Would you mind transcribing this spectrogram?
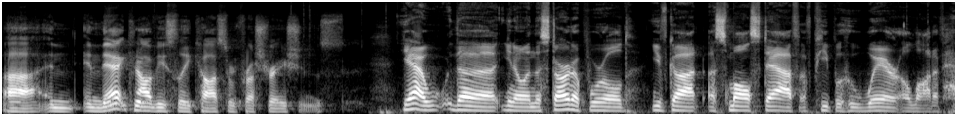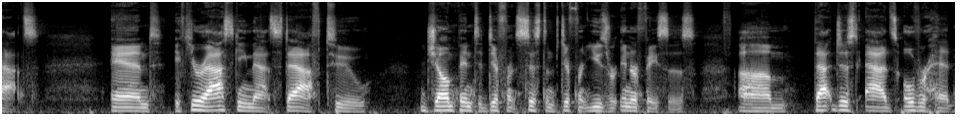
Uh, and, and that can obviously cause some frustrations. Yeah, the you know in the startup world, you've got a small staff of people who wear a lot of hats. And if you're asking that staff to jump into different systems, different user interfaces, um, that just adds overhead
